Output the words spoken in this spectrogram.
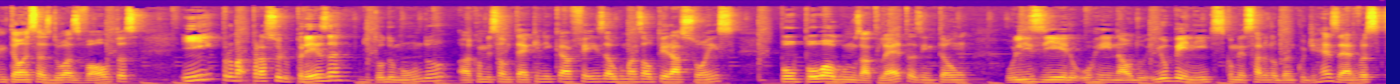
Então essas duas voltas e para surpresa de todo mundo, a comissão técnica fez algumas alterações, poupou alguns atletas, então o Lisiero, o Reinaldo e o Benítez começaram no banco de reservas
